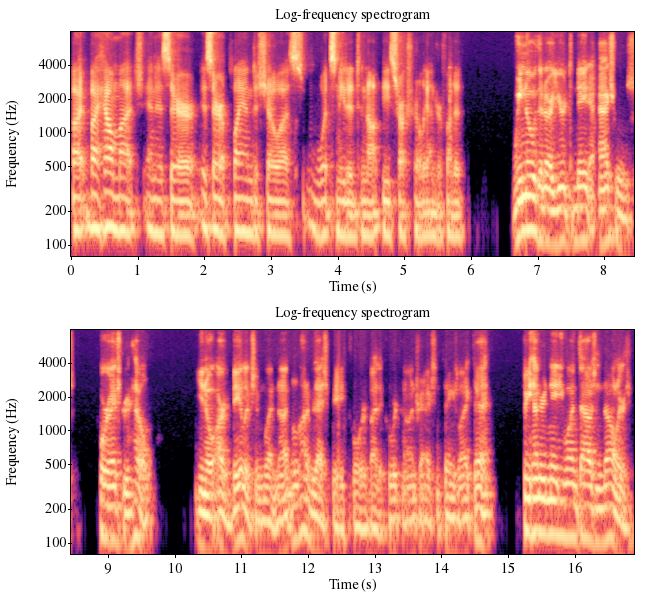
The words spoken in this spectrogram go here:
By by how much? And is there is there a plan to show us what's needed to not be structurally underfunded? We know that our year-to-date actuals for extra help, you know, our bailiffs and whatnot, and a lot of that's paid for by the court contracts and things like that. $381,000,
